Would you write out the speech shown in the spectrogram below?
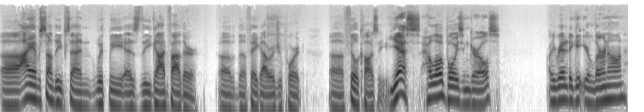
Uh, I am Sandeep Sen. With me as the godfather of the fake outrage report, uh, Phil Causey. Yes. Hello, boys and girls. Are you ready to get your learn on?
